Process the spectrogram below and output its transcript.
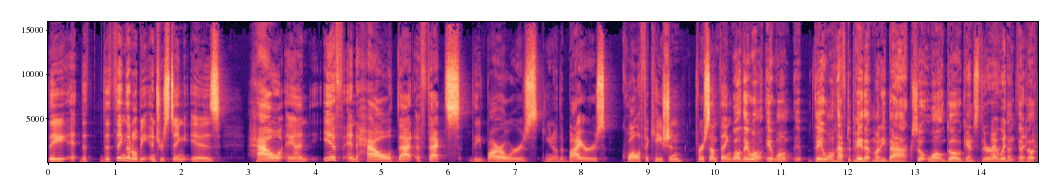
The, the, the thing that'll be interesting is how and if and how that affects the borrower's, you know, the buyer's qualification for something. Well, they won't. It won't. It, they won't have to pay that money back, so it won't go against their. I wouldn't think. ability.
